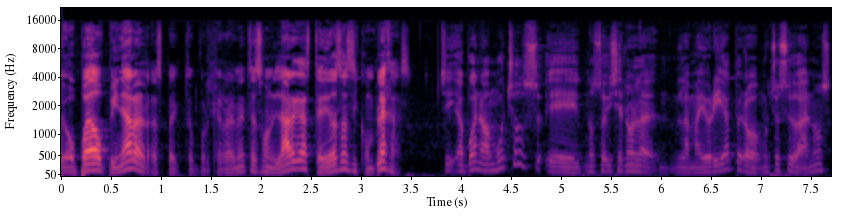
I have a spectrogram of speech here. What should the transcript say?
o pueda opinar al respecto, porque realmente son largas, tediosas y complejas. Sí, ah, bueno, a muchos, eh, no estoy diciendo la, la mayoría, pero a muchos ciudadanos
